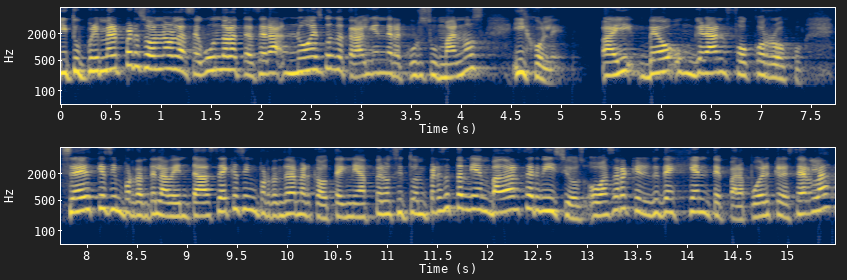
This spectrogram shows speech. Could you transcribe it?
y tu primer persona o la segunda o la tercera no es contratar a alguien de recursos humanos, híjole, Ahí veo un gran foco rojo. Sé que es importante la venta, sé que es importante la mercadotecnia, pero si tu empresa también va a dar servicios o vas a requerir de gente para poder crecerla,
